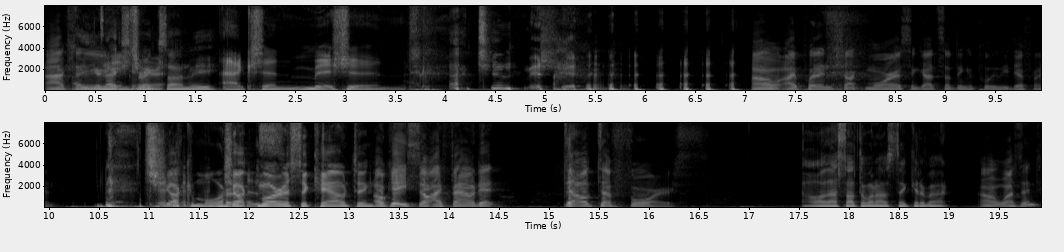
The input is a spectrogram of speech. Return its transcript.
uh, action. your next drink's on me. Action mission. Action Mission. Oh, I put in Chuck Morris and got something completely different. Chuck Morris. Chuck Morris Accounting. Okay, so I found it. Delta Force. Oh, that's not the one I was thinking about. Oh, it wasn't?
